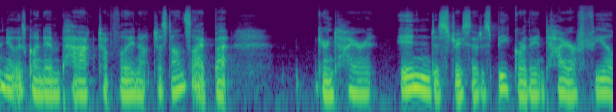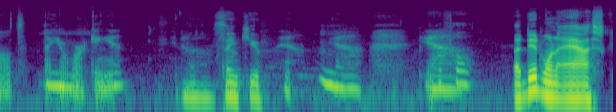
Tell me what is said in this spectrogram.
knew it was going to impact, hopefully, not just Onsite, but your entire industry, so to speak, or the entire field that you're mm. working in. You know? thank you. Yeah. Mm. Yeah. Yeah. Beautiful. I did want to ask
